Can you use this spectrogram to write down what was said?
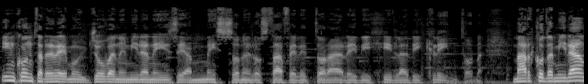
Incontreremo il giovane milanese ammesso nello staff elettorale di Hillary Clinton. Marco da Milano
